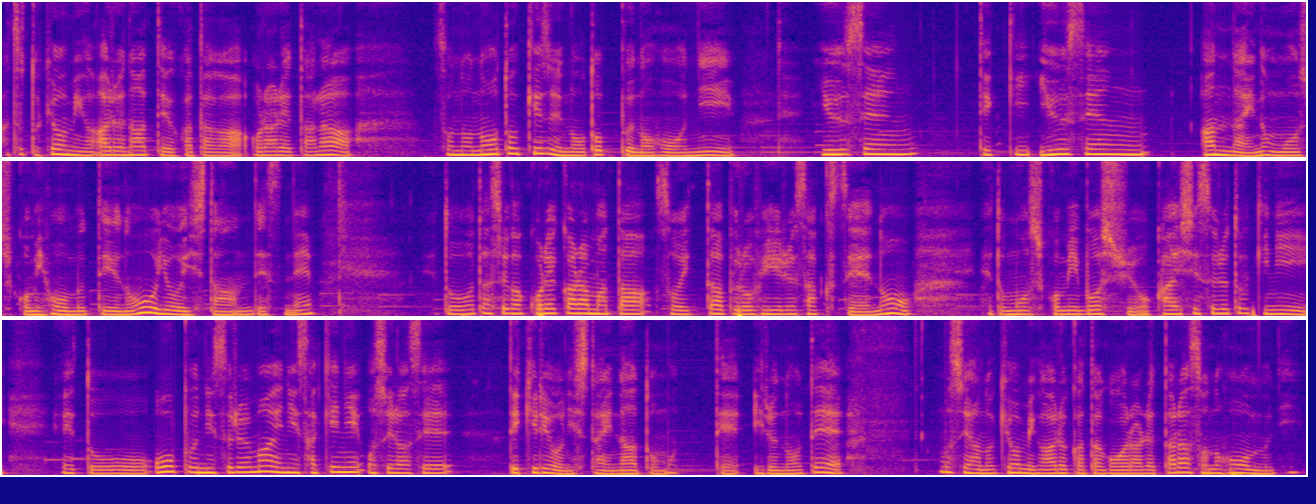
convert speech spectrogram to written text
あちょっと興味があるなっていう方がおられたらそのノート記事のトップの方に優先的優先案内の申し込みフォームっていうのを用意したんですね。えっと、私がこれからまたそういったプロフィール作成の、えっと、申し込み募集を開始する時に、えっと、オープンにする前に先にお知らせできるようにしたいなと思っているのでもしあの興味がある方がおられたらそのホームに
